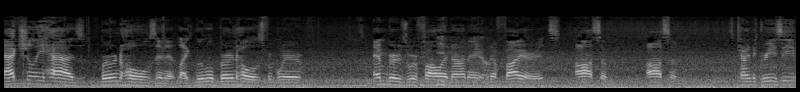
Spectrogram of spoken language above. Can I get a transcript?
actually has burn holes in it, like little burn holes from where embers were falling on it in a fire. It's awesome, awesome. It's kind of greasy,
